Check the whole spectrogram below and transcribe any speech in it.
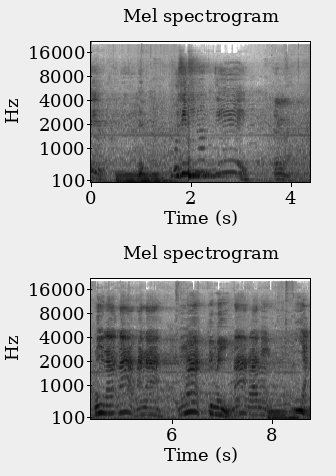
จิกูสิมีน้องจีเออ นี่ละหน้าฮานามากที่นี่หน้าละนี่อีหยัง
